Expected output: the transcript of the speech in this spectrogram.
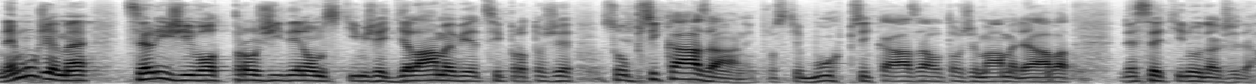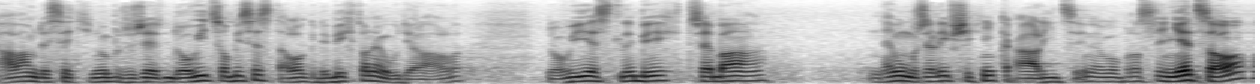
Nemůžeme celý život prožít jenom s tím, že děláme věci, protože jsou přikázány. Prostě Bůh přikázal to, že máme dávat desetinu, takže dávám desetinu, protože kdo ví, co by se stalo, kdybych to neudělal. Kdo ví, jestli bych třeba neumřeli všichni králíci, nebo prostě něco.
